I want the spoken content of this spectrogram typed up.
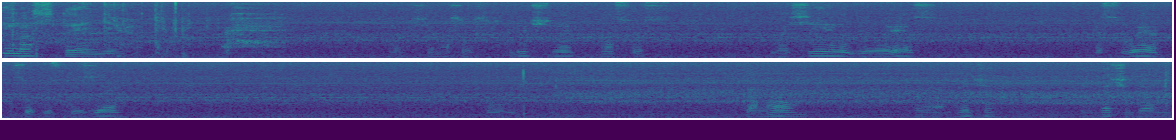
и на стенде. Вот, все насосы включены. Насос бассейна, ГВС, СВ, СО плюс ТЗ. Канал, работе, передача данных.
